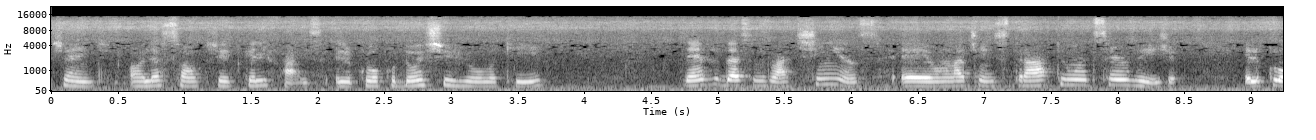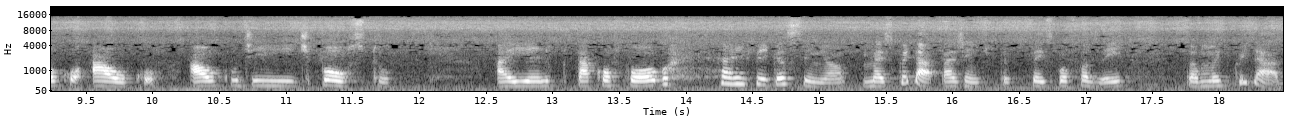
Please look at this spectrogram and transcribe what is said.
Gente, olha só o jeito que ele faz. Ele colocou dois tijolos aqui. Dentro dessas latinhas, é uma latinha de extrato e uma de cerveja. Ele colocou álcool, álcool de, de posto. Aí ele tacou fogo, aí fica assim, ó. Mas cuidado, tá, gente? Se vocês for fazer, toma muito cuidado.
